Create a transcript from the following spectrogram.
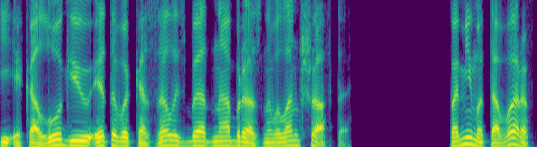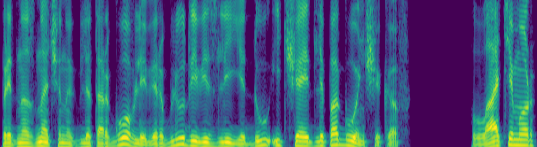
и экологию этого, казалось бы, однообразного ландшафта. Помимо товаров, предназначенных для торговли, верблюды везли еду и чай для погонщиков. Латимор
